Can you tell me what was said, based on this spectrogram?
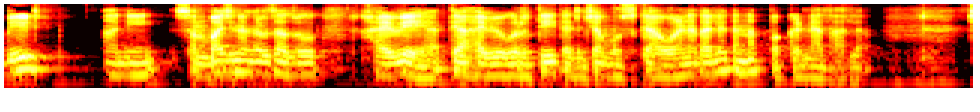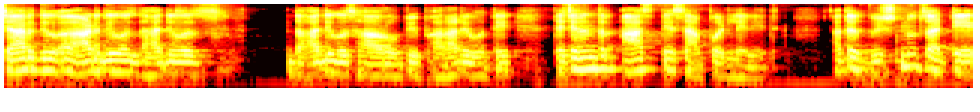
बीड आणि संभाजीनगरचा जो हायवे आहे त्या हायवेवरती त्यांच्या मुसक्या आवळण्यात आल्या त्यांना पकडण्यात आलं. चार दिवस आठ दिवस दहा दिवस दहा दिवस हा आरोपी फरारी होते. त्याच्यानंतर आज ते सापडलेले आहेत. आता विष्णू चाटे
